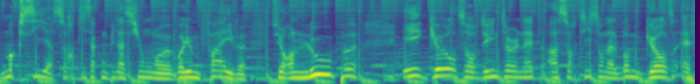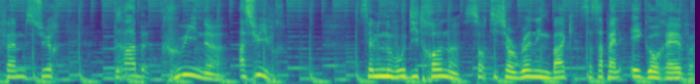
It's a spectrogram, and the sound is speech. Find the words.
Moxie a sorti sa compilation euh, Volume 5 sur On Loop et Girls of the Internet a sorti son album Girls FM sur Drab Queen. À suivre. C'est le nouveau Ditron sorti sur Running Back, ça s'appelle Ego Rêve.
